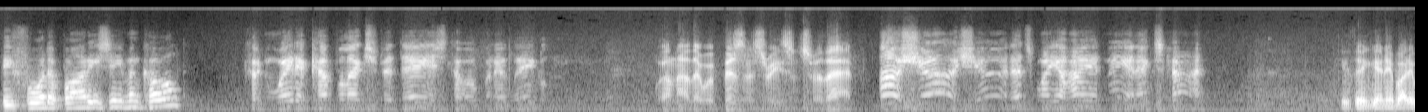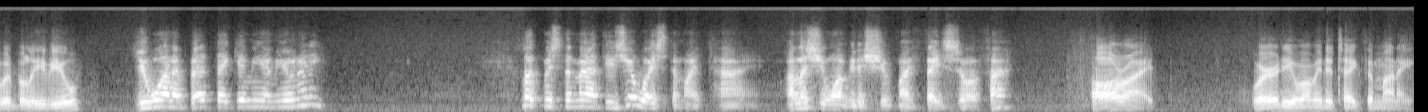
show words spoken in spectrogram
before the body's even cold? Couldn't wait a couple extra days to open it legal. Well, now, there were business reasons for that. Oh, sure, sure. That's why you hired me, an ex-con. You think anybody would believe you? You want to bet they give me immunity? Look, Mr. Matthews, you're wasting my time. Unless you want me to shoot my face off, huh? All right. Where do you want me to take the money?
